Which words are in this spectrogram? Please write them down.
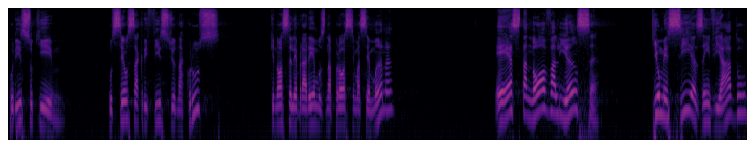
Por isso que o seu sacrifício na cruz, que nós celebraremos na próxima semana, é esta nova aliança que o Messias enviado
